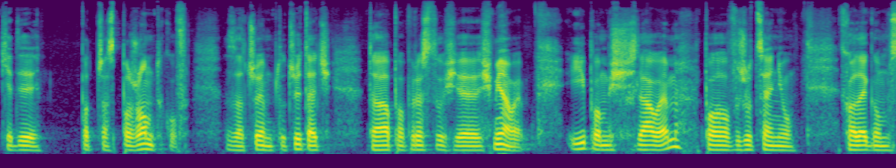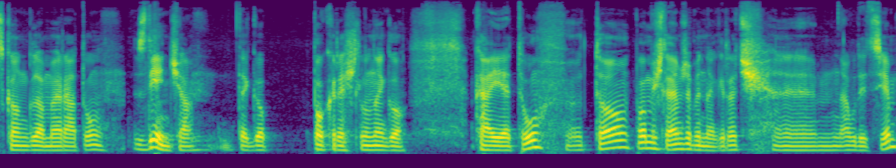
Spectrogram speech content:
kiedy podczas porządków zacząłem tu czytać, to po prostu się śmiałem. I pomyślałem po wrzuceniu kolegom z konglomeratu zdjęcia tego pokreślonego kajetu, to pomyślałem, żeby nagrać audycję.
